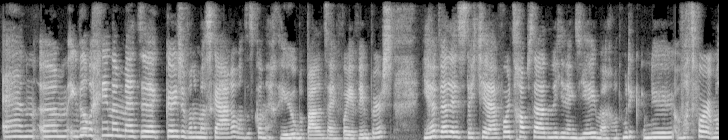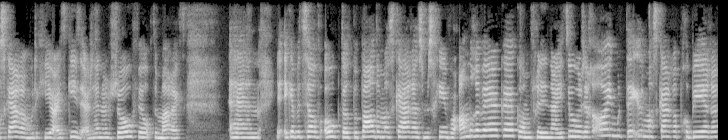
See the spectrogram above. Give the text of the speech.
En um, ik wil beginnen met de keuze van de mascara. Want het kan echt heel bepalend zijn voor je wimpers. Je hebt wel eens dat je voor het schap staat en dat je denkt... Jemig, wat moet ik nu... Wat voor mascara moet ik hieruit kiezen? Er zijn er zoveel op de markt. En ik heb het zelf ook dat bepaalde mascara's misschien voor anderen werken. Komen vrienden naar je toe en zeggen... Oh, je moet deze mascara proberen.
